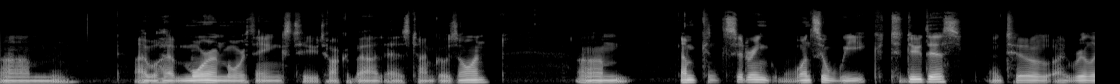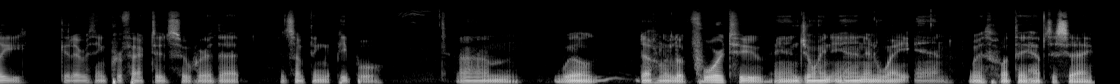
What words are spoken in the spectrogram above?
Um, I will have more and more things to talk about as time goes on. Um, I'm considering once a week to do this until I really get everything perfected, so where that it's something that people um, will definitely look forward to and join in and weigh in with what they have to say.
